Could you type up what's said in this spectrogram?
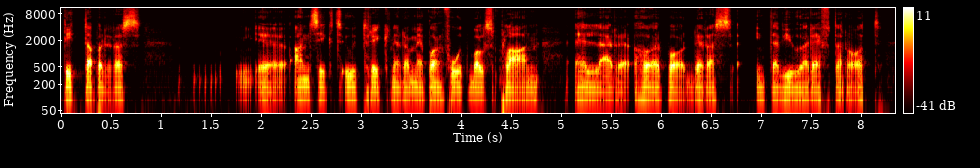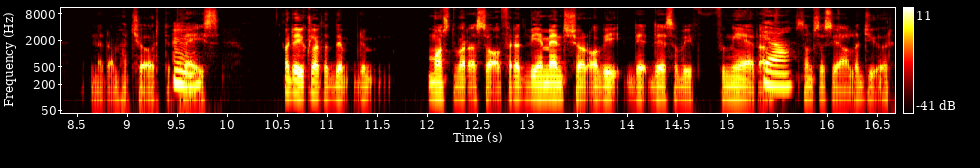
tittar på deras eh, ansiktsuttryck när de är på en fotbollsplan eller hör på deras intervjuer efteråt när de har kört ett Mm. race. Och det är ju klart att det, det måste vara så, för att vi är människor och vi, det, det är så vi fungerar Ja. som sociala djur.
